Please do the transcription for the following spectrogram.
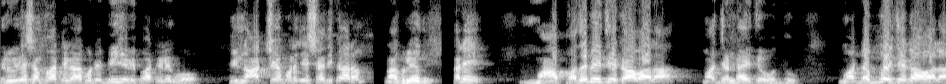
తెలుగుదేశం పార్టీ కాకుండా బీజేపీ పార్టీలకు పో. నిన్ను ఆక్షేపణ చేసే అధికారం నాకు లేదు. కానీ మా పదవి అయితే కావాలా? మా జెండా అయితే వద్దు. మా డబ్బు అయితే కావాలా?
